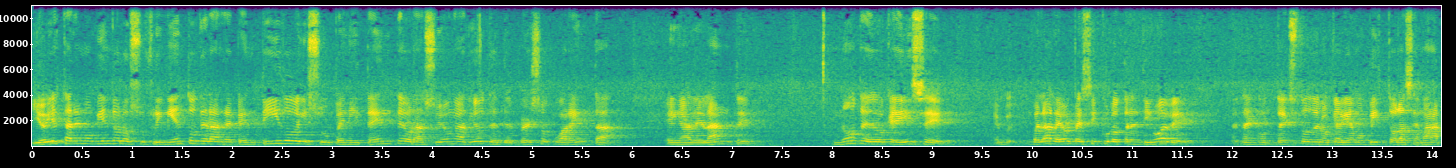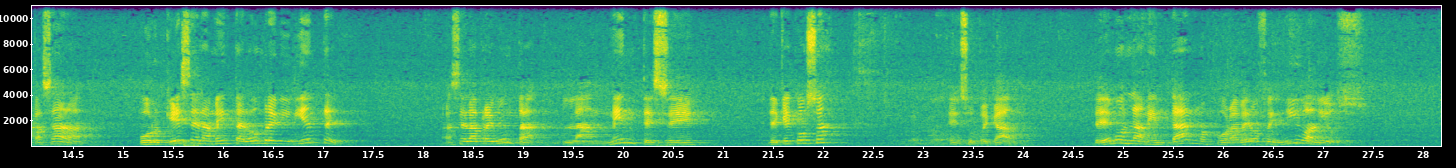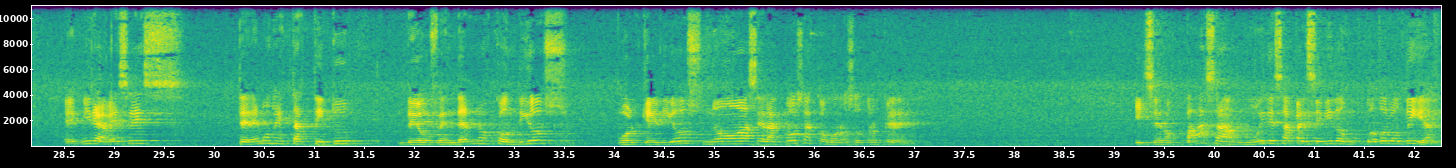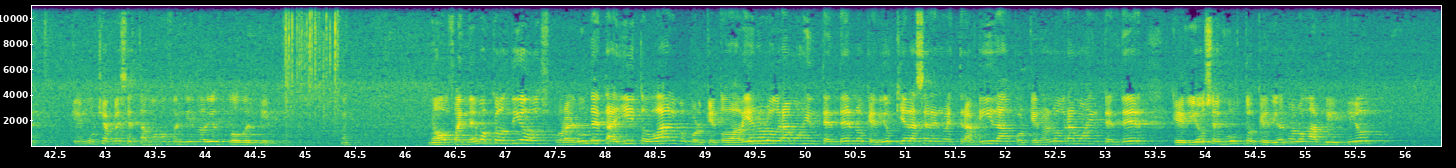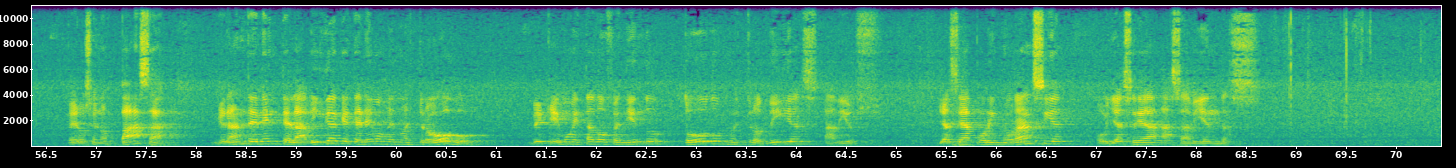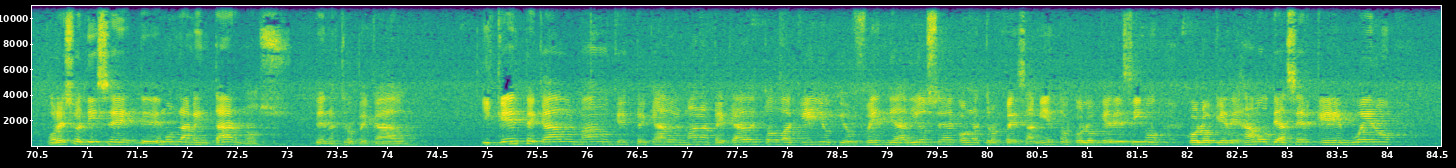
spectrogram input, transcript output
Y hoy estaremos viendo los sufrimientos del arrepentido y su penitente oración a Dios desde el verso 40 en adelante. Note lo que dice, ¿verdad? Leo el versículo 39, está en contexto de lo que habíamos visto la semana pasada. ¿Por qué se lamenta el hombre viviente? Hace la pregunta, lamentese de qué cosa? En su pecado. Debemos lamentarnos por haber ofendido a Dios. Eh, mire, a veces tenemos esta actitud de ofendernos con Dios porque Dios no hace las cosas como nosotros queremos. Y se nos pasa muy desapercibido todos los días que muchas veces estamos ofendiendo a Dios todo el tiempo. Nos ofendemos con Dios por algún detallito o algo, porque todavía no logramos entender lo que Dios quiere hacer en nuestra vida, porque no logramos entender que Dios es justo, que Dios nos los advirtió. Pero se nos pasa grandemente la viga que tenemos en nuestro ojo de que hemos estado ofendiendo todos nuestros días a Dios, ya sea por ignorancia o ya sea a sabiendas. Por eso Él dice, debemos lamentarnos de nuestro pecado ¿Y qué es pecado, hermano? ¿Qué es pecado, hermana? Pecado es todo aquello que ofende a Dios, sea con nuestros pensamientos, con lo que decimos, con lo que dejamos de hacer que es bueno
